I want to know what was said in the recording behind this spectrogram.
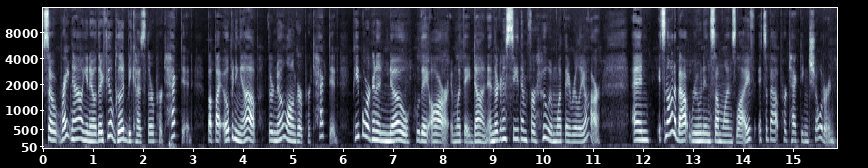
So, right now, you know, they feel good because they're protected. But by opening up, they're no longer protected people are going to know who they are and what they've done, and they're going to see them for who and what they really are. And it's not about ruining someone's life, it's about protecting children.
